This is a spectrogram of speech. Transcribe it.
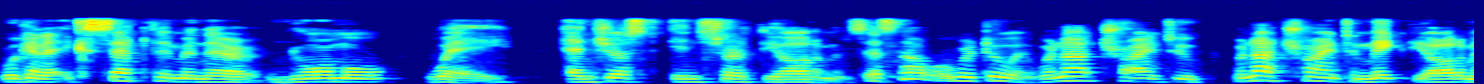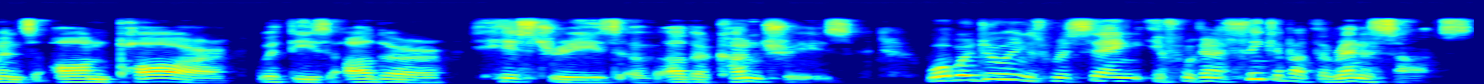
We're going to accept them in their normal way and just insert the Ottomans. That's not what we're doing. We're not trying to we're not trying to make the Ottomans on par with these other histories of other countries. What we're doing is we're saying if we're going to think about the Renaissance,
